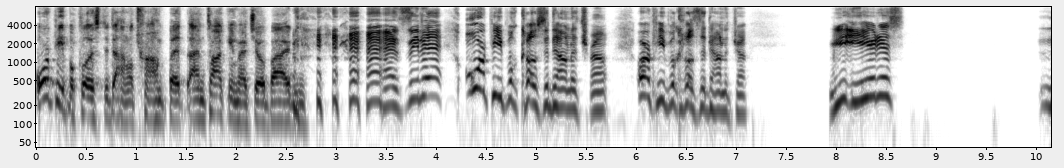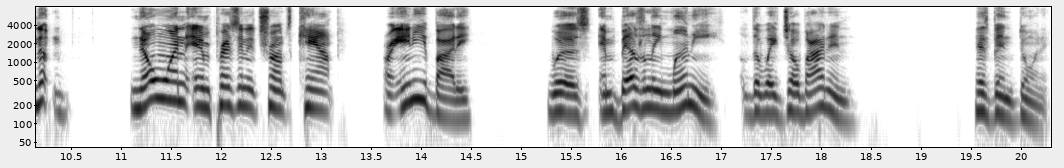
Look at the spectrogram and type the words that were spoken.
or people close to Donald Trump, but I'm talking about Joe Biden. See that? Or people close to Donald Trump, or people close to Donald Trump. You, you hear this? No, no one in President Trump's camp or anybody was embezzling money the way Joe Biden has been doing it.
